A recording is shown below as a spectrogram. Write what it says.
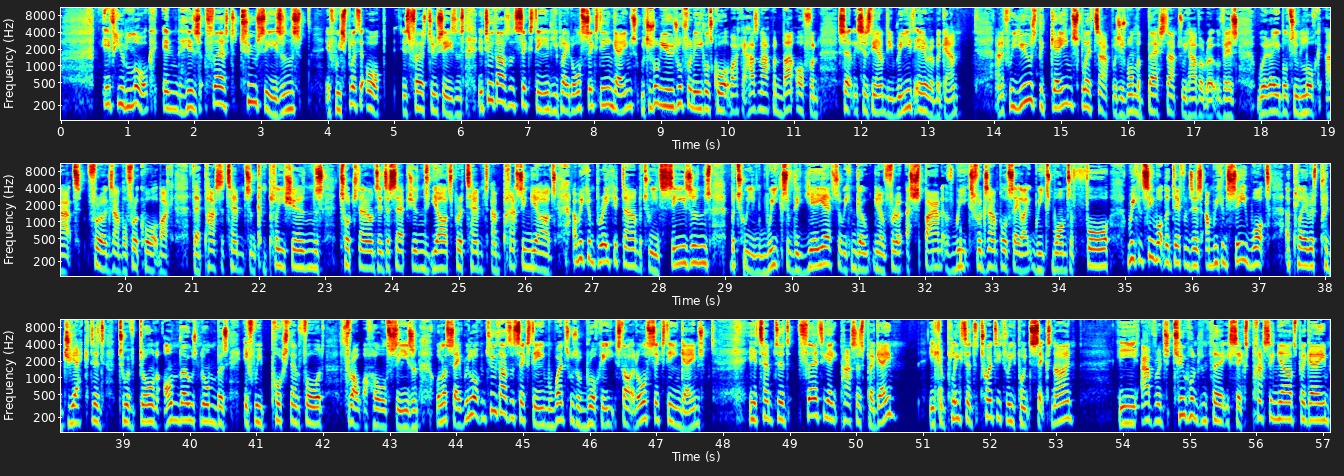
If you look in his first two seasons, if we split it up, his first two seasons. In 2016, he played all 16 games, which is unusual for an Eagles quarterback. It hasn't happened that often, certainly since the Andy Reid era began. And if we use the Game Splits app, which is one of the best apps we have at RotoViz, we're able to look at, for example, for a quarterback, their pass attempts and completions, touchdowns, interceptions, yards per attempt, and passing yards. And we can break it down between seasons, between weeks of the year. So we can go, you know, for a span of weeks, for example, say like weeks one to four. We can see what the difference is, and we can see what a player is projected to have done on those numbers if we push them forward throughout a whole season. Well, let's say we look in 2016 when Wentz was a rookie, started all 16 games. He attempted 38 passes per game. He completed 23.69. He averaged 236 passing yards per game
